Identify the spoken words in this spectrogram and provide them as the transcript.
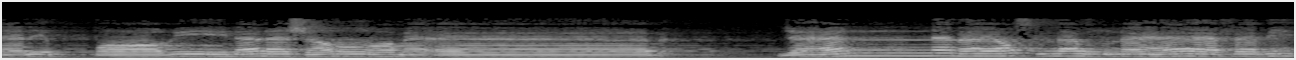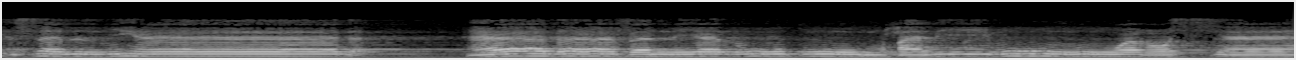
لِلطَّاغِينَ لَشَرَّ مَآبٍ جَهَنَّمَ يَصْلَوْنَهَا فَبِئْسَ الْمِهَادُ هَٰذَا فَلْيَذُوقُوهُ حَمِيمٌ وَغَسَّاقٌ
